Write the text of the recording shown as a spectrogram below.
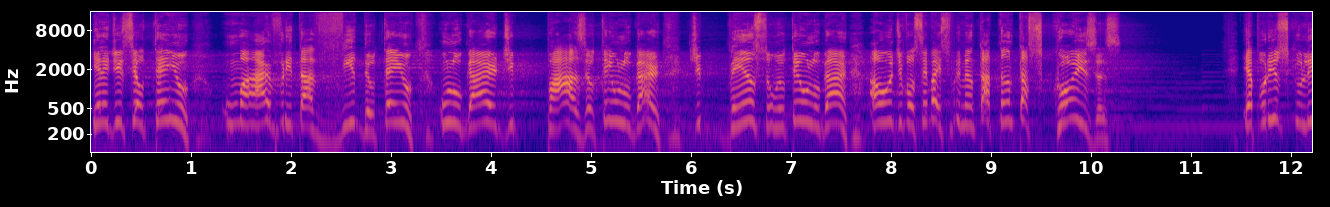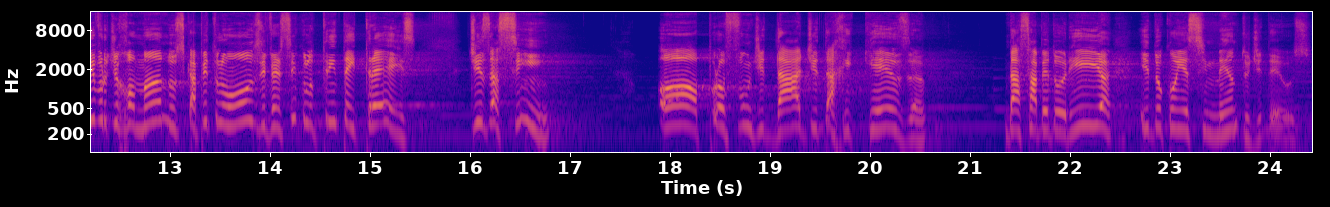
E Ele disse: Eu tenho uma árvore da vida, eu tenho um lugar de paz, eu tenho um lugar de bênção, eu tenho um lugar onde você vai experimentar tantas coisas. E é por isso que o livro de Romanos, capítulo 11, versículo 33, diz assim: Ó oh, profundidade da riqueza, da sabedoria e do conhecimento de Deus.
